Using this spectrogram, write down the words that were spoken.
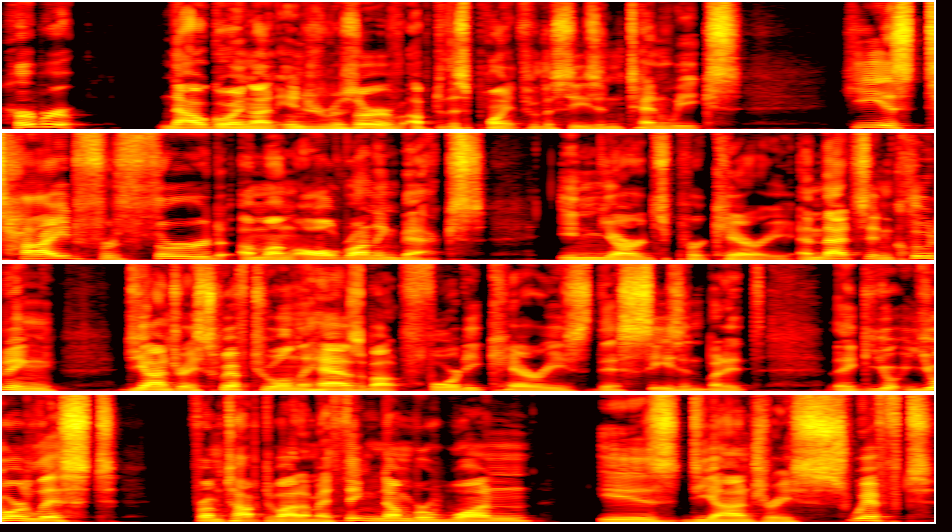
Herbert, now going on injured reserve up to this point through the season, 10 weeks, he is tied for third among all running backs in yards per carry. And that's including D'Andre Swift, who only has about 40 carries this season. But it's like your, your list from top to bottom. I think number one is D'Andre Swift.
